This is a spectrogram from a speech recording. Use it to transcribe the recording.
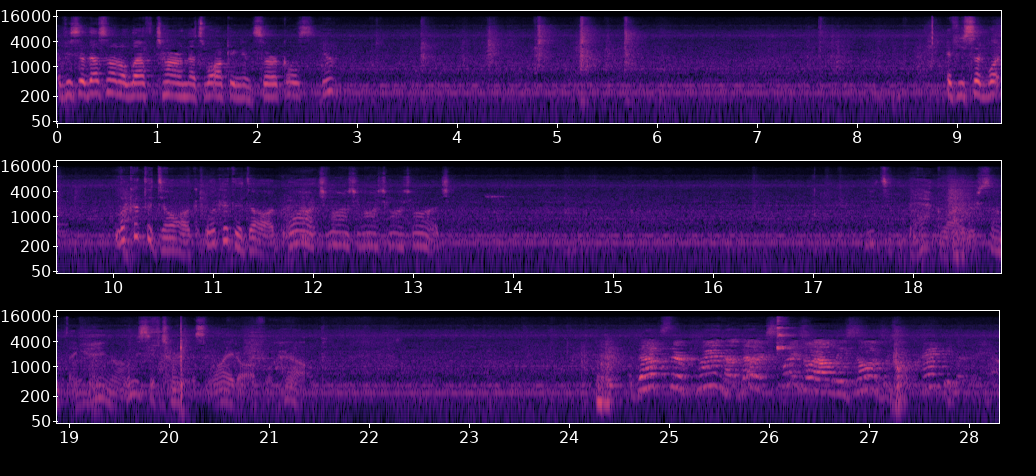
If you said that's not a left turn, that's walking in circles, yeah. if you said, what, look at the dog, look at the dog, watch, watch, watch, watch, watch. Need some backlight or something. Hang on, let me see if turning this light off will help. That's their plan, though. That explains why all these dogs are so crappy that they have.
